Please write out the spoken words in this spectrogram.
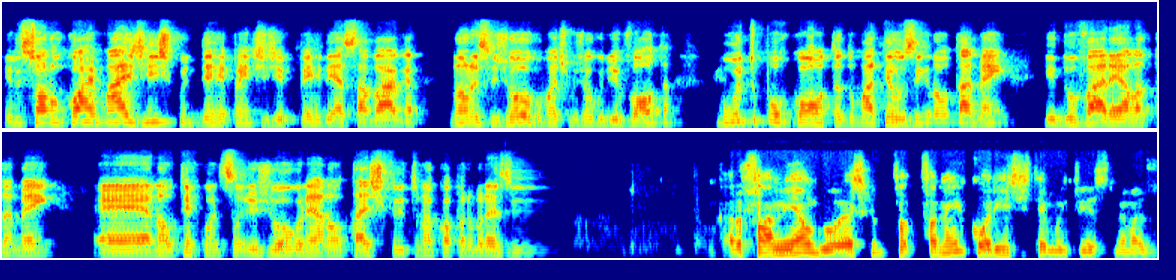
ele só não corre mais risco, de repente, de perder essa vaga, não nesse jogo, mas no jogo de volta, muito por conta do Mateuzinho não estar tá bem e do Varela também é, não ter condição de jogo, né? Não estar tá escrito na Copa do Brasil. Então, cara, o Flamengo, acho que o Flamengo e Corinthians tem muito isso, né? Mas,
